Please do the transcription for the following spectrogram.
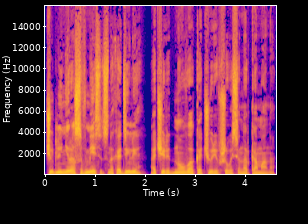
чуть ли не раз в месяц находили очередного окочурившегося наркомана.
